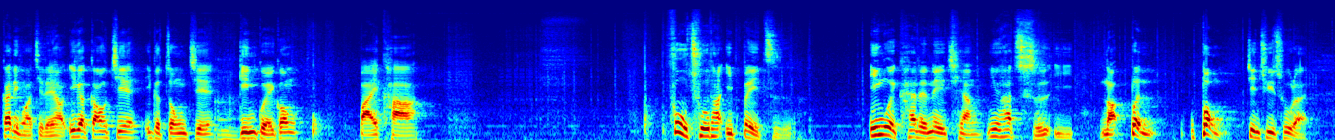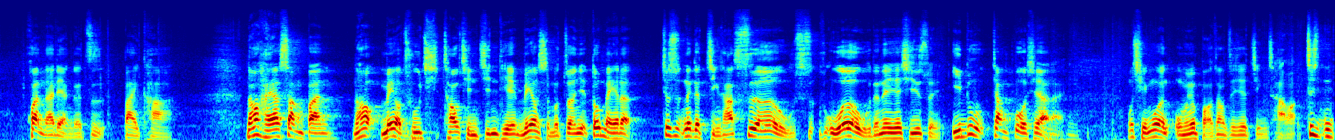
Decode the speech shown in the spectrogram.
该领话几连啊，一个高阶一个中阶，金鬼公白咖，付出他一辈子，因为开了那枪，因为他迟疑，拿笨蹦进去出来，换来两个字白咖，然后还要上班，然后没有出勤超勤津贴，没有什么专业都没了。就是那个警察四二五四五二五的那些薪水一路这样过下来，我请问我们有保障这些警察吗？这你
